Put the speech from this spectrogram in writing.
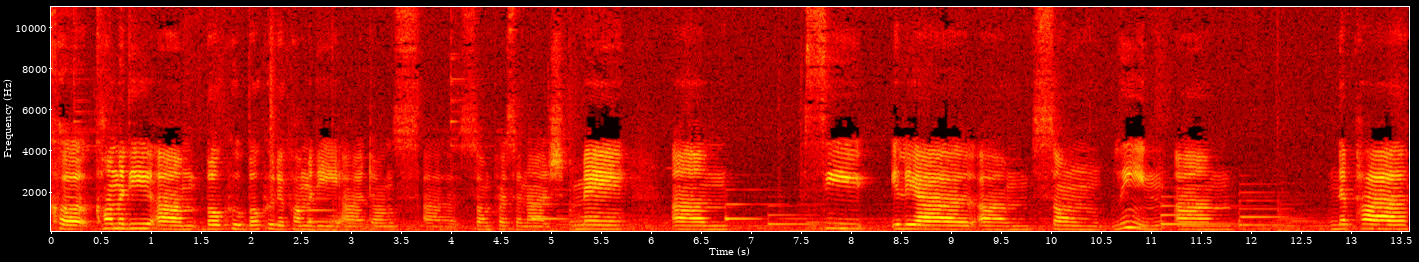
co- comédie, beaucoup, beaucoup de comédie euh, dans euh, son personnage. Mais si il y a son ligne, n'est pas.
